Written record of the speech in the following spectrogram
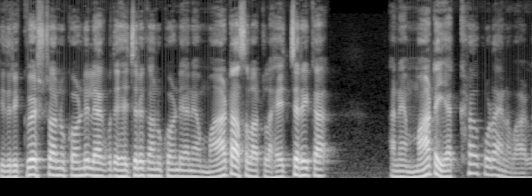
ఇది రిక్వెస్ట్ అనుకోండి లేకపోతే హెచ్చరిక అనుకోండి అనే మాట అసలు అట్లా హెచ్చరిక అనే మాట ఎక్కడా కూడా ఆయన వాళ్ళ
